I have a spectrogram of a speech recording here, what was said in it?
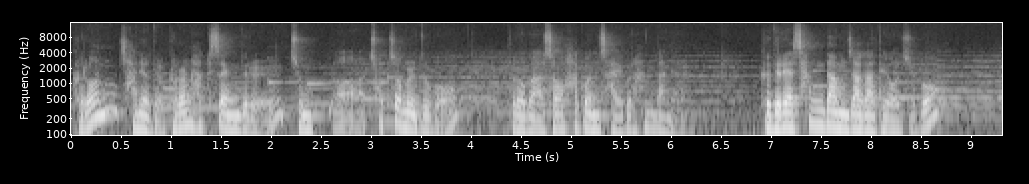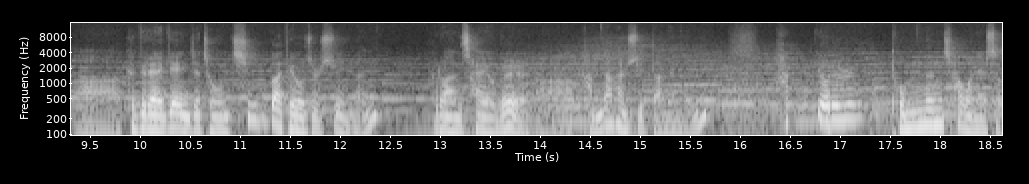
그런 자녀들, 그런 학생들을 중, 어, 초점을 두고 들어가서 학원 사역을 한다면 그들의 상담자가 되어주고 아, 그들에게 이제 좋은 친구가 되어줄 수 있는 그러한 사역을 아, 감당할 수 있다면 학교를 돕는 차원에서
